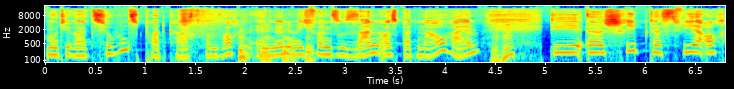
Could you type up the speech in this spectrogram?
Motivationspodcast vom Wochenende, nämlich von Susanne aus Bad Nauheim, Mhm. die äh, schrieb, dass wir auch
